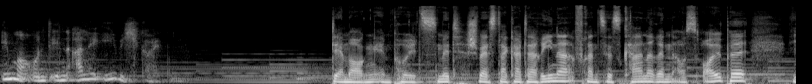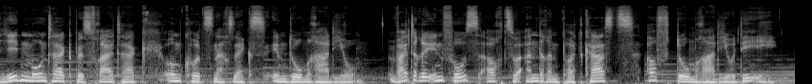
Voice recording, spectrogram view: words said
immer und in alle Ewigkeiten. Der Morgenimpuls mit Schwester Katharina, Franziskanerin aus Olpe, jeden Montag bis Freitag um kurz nach sechs im Domradio. Weitere Infos auch zu anderen Podcasts auf domradio.de.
